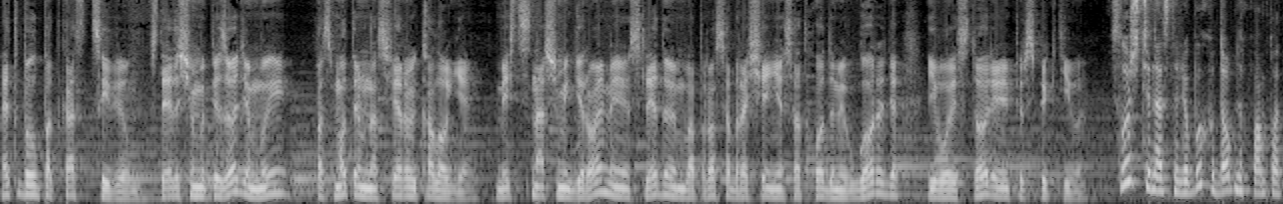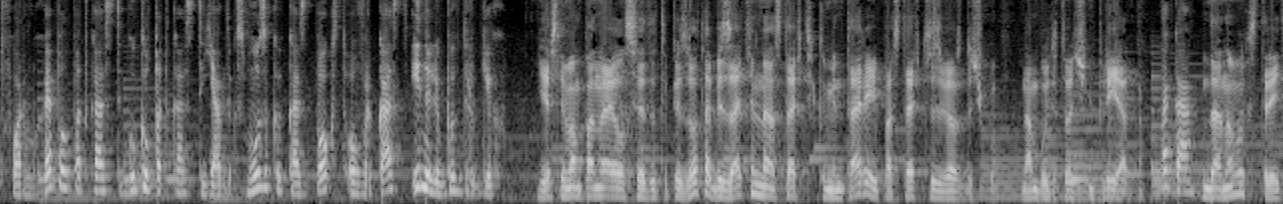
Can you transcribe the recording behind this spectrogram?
Это был подкаст «Цивиум». В следующем эпизоде мы посмотрим на сферу экологии. Вместе с нашими героями исследуем вопрос обращения с отходами в городе, его историю и перспективы. Слушайте нас на любых удобных вам платформах. Apple подкасты, Google подкасты, Яндекс.Музыка, Castbox, Overcast и на любых других. Если вам понравился этот эпизод, обязательно оставьте комментарий и поставьте звездочку. Нам будет очень приятно. Пока. До новых встреч.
